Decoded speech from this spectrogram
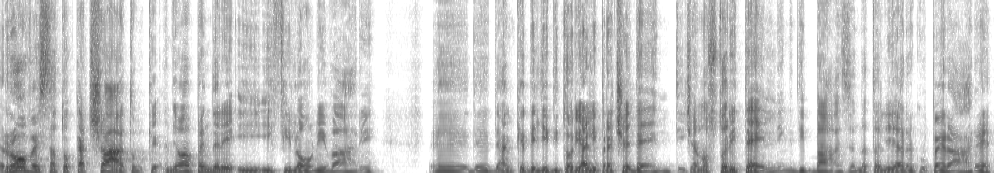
Rove è stato cacciato, perché andiamo a prendere i, i filoni vari eh, de- anche degli editoriali precedenti. C'è uno storytelling di base, andateli a recuperare.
